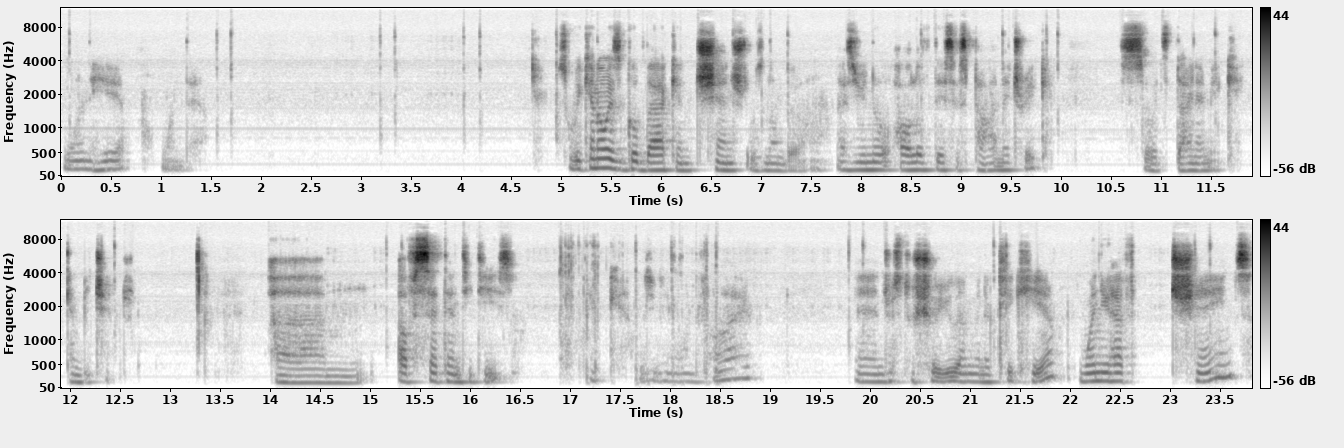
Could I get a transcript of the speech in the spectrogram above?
One here one there. So we can always go back and change those numbers as you know all of this is parametric so it's dynamic can be changed. Um, offset entities I think I was using 1.5 and just to show you I'm going to click here. When you have chains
